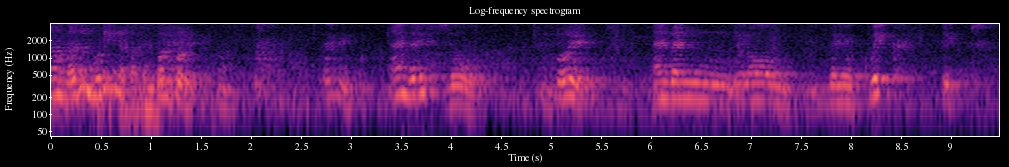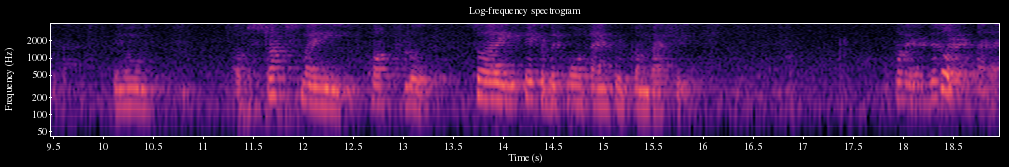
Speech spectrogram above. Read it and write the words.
நான் பதில் முடிக்கல பார்த்தேன் Sorry, sorry. Tell me. I'm very slow. Sorry. And when you know when you're quick, it you know obstructs my thought flow. So I take a bit more time to come back to you. Sorry, just So, uh, uh,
